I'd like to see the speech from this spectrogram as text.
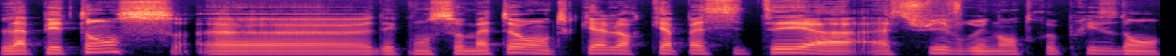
l'appétence euh, des consommateurs, en tout cas leur capacité à, à, suivre une entreprise dans,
